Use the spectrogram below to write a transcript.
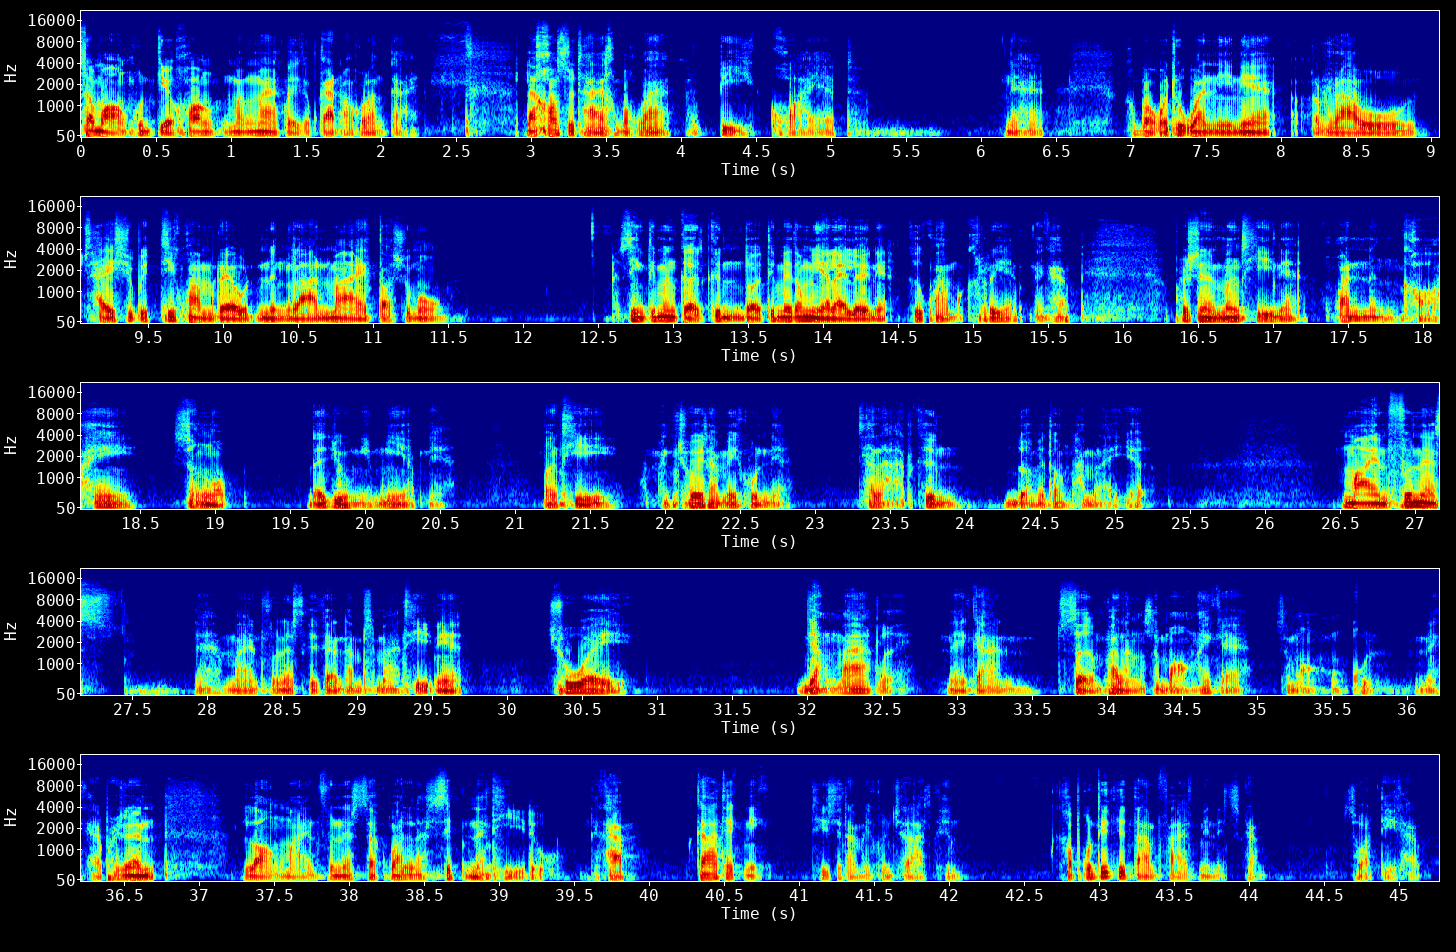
สมองคุณเกี่ยวข้องมาก ๆ เลยกับการออกกำลังกาย และข้อสุดท้ายเขาบอกว่า be quiet นะฮะเขาบอกว่าทุกวันนี้เนี่ยเราใช้ชีวิตที่ความเร็ว 1 ล้านไมล์ต่อชั่วโมง สิ่งที่มันเกิดขึ้นโดยที่ไม่ต้องมีอะไรเลยเนี่ยคือความเครียดนะครับ เพราะฉะนั้นบางทีเนี่ย วันหนึ่งขอให้สงบและอยู่เงียบๆเนี่ยบางทีมันช่วยทำให้คุณเนี่ยฉลาดขึ้นโดยไม่ต้องทำอะไรเยอะ mindfulness นะ mindfulness คือการทำสมาธิเนี่ยช่วยอย่างมากเลย ในการเสริมพลังสมองให้แก่สมองของคุณนะครับ เพราะฉะนั้นลอง mindfulness สักวันละ 10 นาทีดูนะครับ9เทคนิคที่จะทำให้คุณฉลาดขึ้น ขอบคุณที่ติดตาม 5 minutes ครับ สวัสดีครับ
